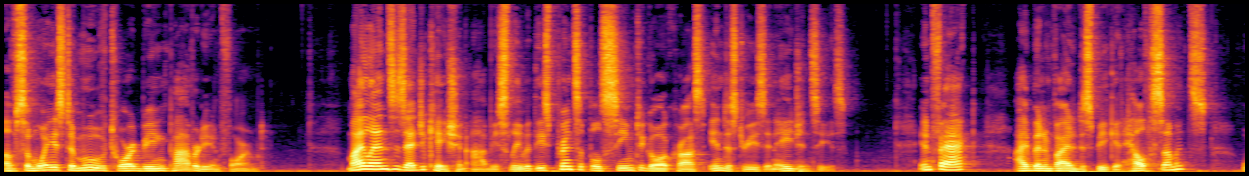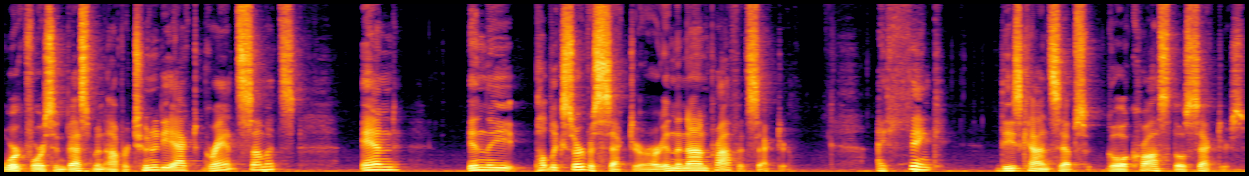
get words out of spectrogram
of some ways to move toward being poverty informed. My lens is education, obviously, but these principles seem to go across industries and agencies. In fact, I've been invited to speak at health summits, Workforce Investment Opportunity Act grant summits, and in the public service sector or in the nonprofit sector. I think these concepts go across those sectors.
